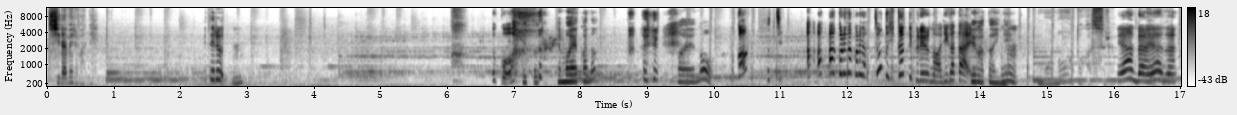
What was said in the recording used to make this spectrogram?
調べるわね。出てる。どこ？えっと手前かな？前のこ？こっちと光ってくれるのありがたありいがたいね、うん。物音がする。やだやだ。す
